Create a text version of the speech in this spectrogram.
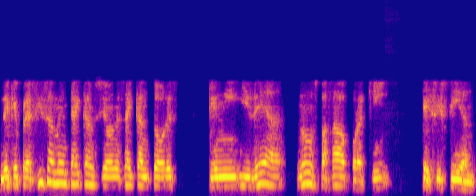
de que precisamente hay canciones, hay cantores que ni idea no nos pasaba por aquí que existían.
